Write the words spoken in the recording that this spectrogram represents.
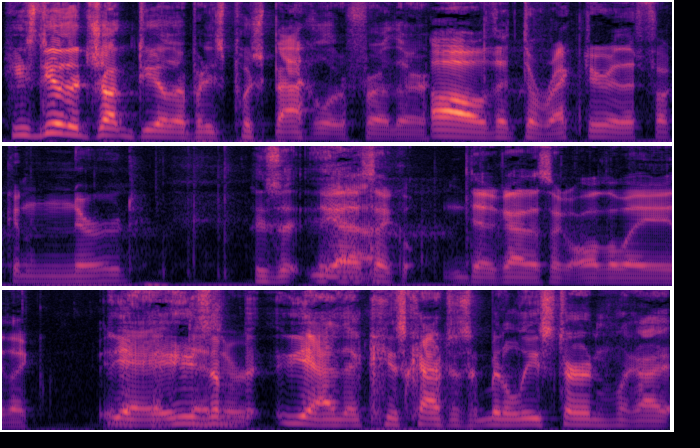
he's near the junk dealer but he's pushed back a little further oh, the director, that fucking nerd. he's a, Yeah, yeah that's like the guy that's like all the way like in, yeah, like, he's desert. a yeah. Like his character's like Middle Eastern. Like I,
